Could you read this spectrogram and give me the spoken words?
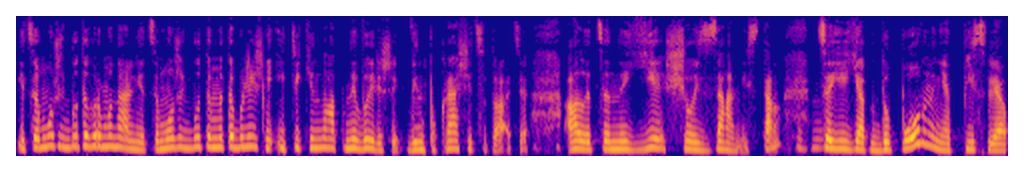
І це можуть бути гормональні, це можуть бути метаболічні, і тільки НАТ не вирішить, він покращить ситуацію. Але це не є щось замість. Та? Мгм. Це є як доповнення після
